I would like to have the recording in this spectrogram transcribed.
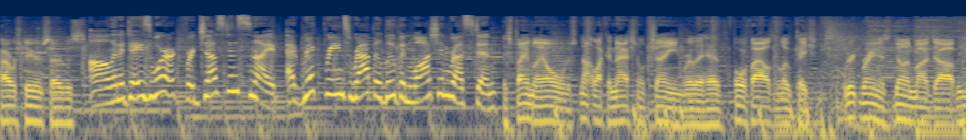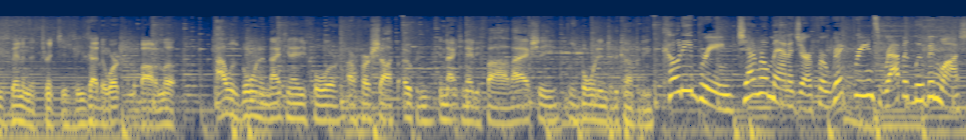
power steering service. All in a day's work for Justin Snipe at Rick Breen's Rapid Loop and Wash in Ruston. It's family owned. It's not like a national chain where they have 4,000 locations. Rick Breen has done my job. He's been in the trenches. He's had to work from the bottom up. I was born in 1984. Our first shop opened in 1985. I actually was born into the company. Cody Breen, General Manager for Rick Breen's Rapid Lube and Wash.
